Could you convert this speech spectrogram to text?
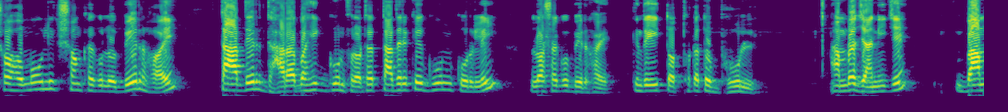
সহমৌলিক সংখ্যাগুলো বের হয় তাদের ধারাবাহিক গুণফল, অর্থাৎ তাদেরকে গুণ করলেই লসাগু বের হয়। কিন্তু এই তথ্যটা তো ভুল। আমরা জানি যে বাম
